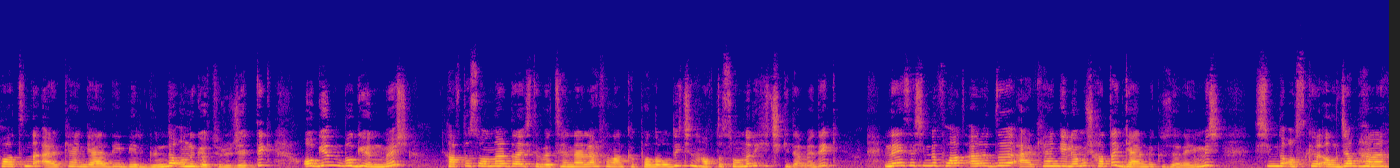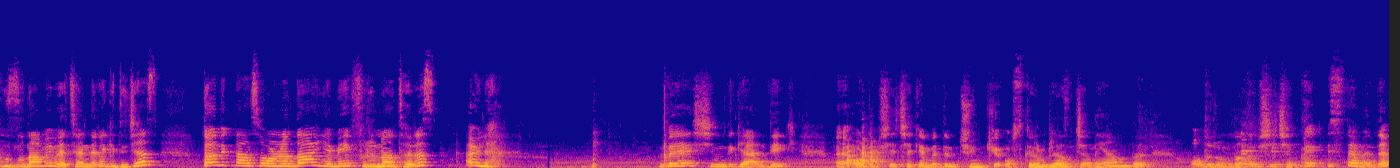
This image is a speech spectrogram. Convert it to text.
Fuat'ın da erken geldiği bir günde onu götürecektik. O gün bugünmüş. Hafta sonları da işte veterinerler falan kapalı olduğu için hafta sonları hiç gidemedik. Neyse şimdi Fuat aradı. Erken geliyormuş. Hatta gelmek üzereymiş. Şimdi Oscar alacağım. Hemen hızlıdan bir veterinere gideceğiz. Döndükten sonra da yemeği fırına atarız. Öyle. Ve şimdi geldik. Ee, orada bir şey çekemedim çünkü Oscar'ın biraz canı yandı. O durumda da bir şey çekmek istemedim.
